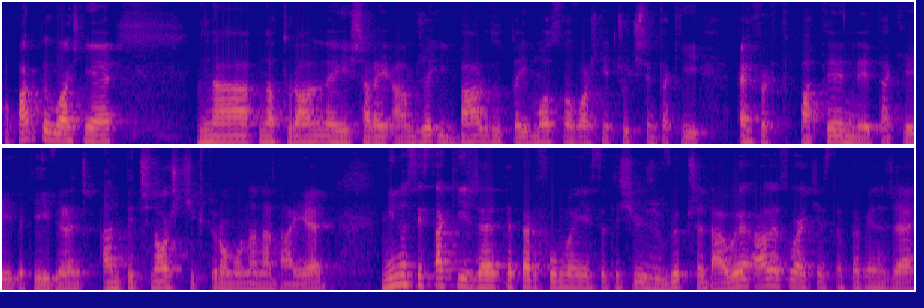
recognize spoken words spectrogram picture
oparty właśnie na naturalnej szarej ambrze i bardzo tutaj mocno właśnie czuć ten taki efekt patyny, takiej, takiej wręcz antyczności, którą ona nadaje. Minus jest taki, że te perfumy niestety się już wyprzedały, ale słuchajcie, jestem pewien, że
